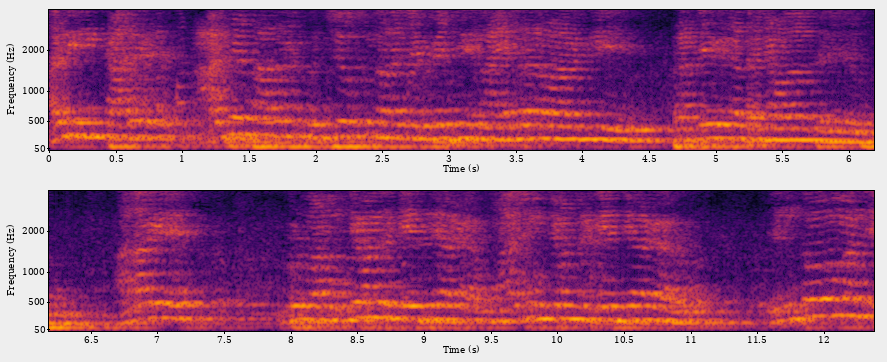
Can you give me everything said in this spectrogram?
అది కార్య ఆశయ సాధనకు కృషి చేస్తున్నారని చెప్పేసి నాయన వారికి ప్రత్యేకంగా ధన్యవాదాలు తెలియజేస్తున్నాం అలాగే ఇప్పుడు మన ముఖ్యమంత్రి కేసీఆర్ గారు మాజీ ముఖ్యమంత్రి కేసీఆర్ గారు ఎంతో మంది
